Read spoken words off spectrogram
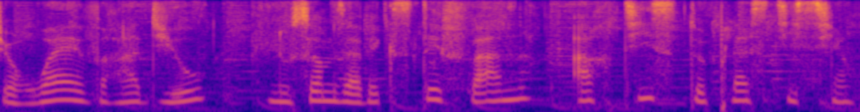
Sur Wave Radio. Nous sommes avec Stéphane, artiste plasticien.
